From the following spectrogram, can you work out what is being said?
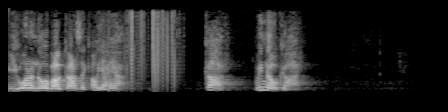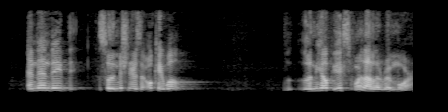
you want to know about God? I was like, oh, yeah, yeah. God. We know God. And then they, so the missionaries said, okay, well, let me help you explore that a little bit more.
